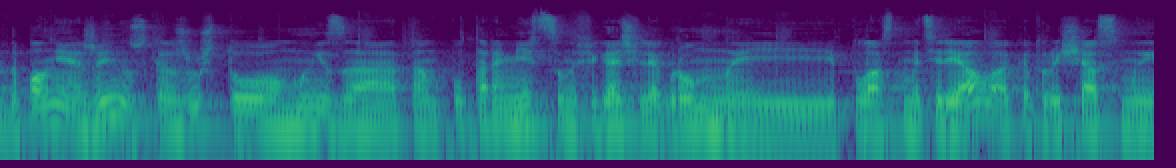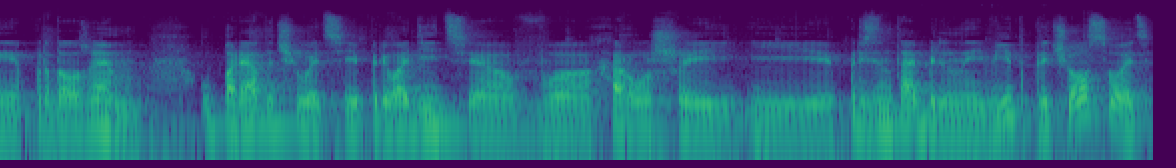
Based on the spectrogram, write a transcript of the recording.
Дополняя Женю, скажу, что мы за там, полтора месяца нафигачили огромный пласт материала, который сейчас мы продолжаем упорядочивать и приводить э, в хороший и презентабельный вид, причесывать.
